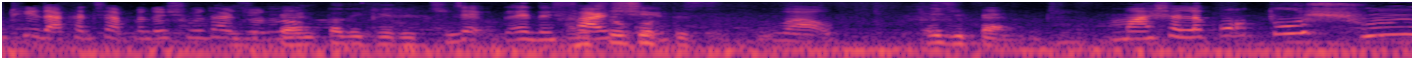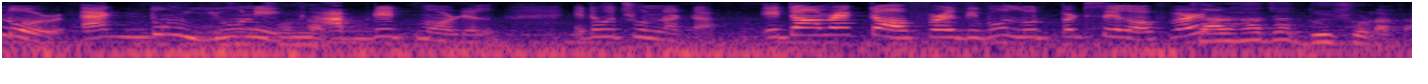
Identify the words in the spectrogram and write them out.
উঠিয়ে দেখাচ্ছি আপনাদের সুবিধার জন্য। প্যান্টটা দেখিয়ে দিচ্ছি। যে আমি show ফার্সি ওয়াও এই যে প্যান্ট। মাশাল্লাহ কত সুন্দর একদম ইউনিক আপডেট মডেল এটা হচ্ছে উন্নাটা। এটা আমরা একটা অফার দিব লুটপাট সেল অফার চার হাজার দুইশো টাকা।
